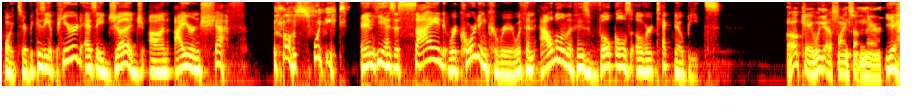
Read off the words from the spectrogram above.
points here because he appeared as a judge on Iron Chef. Oh, sweet. And he has a side recording career with an album of his vocals over techno beats. Okay, we got to find something there. Yeah,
